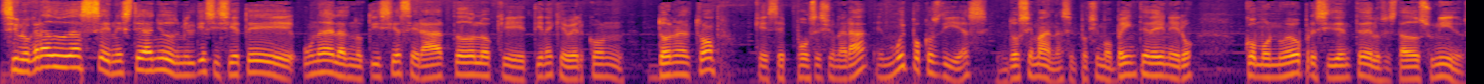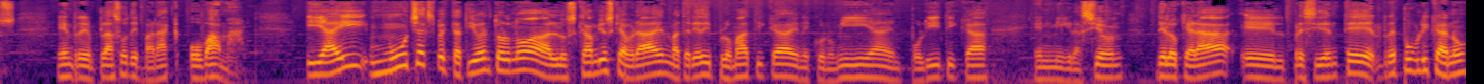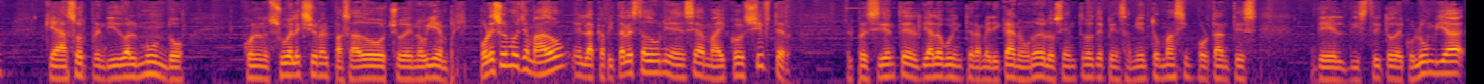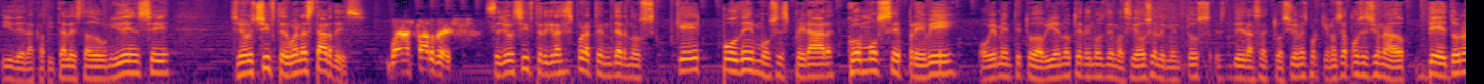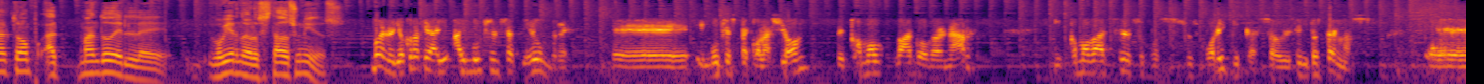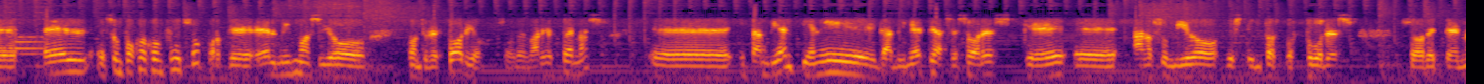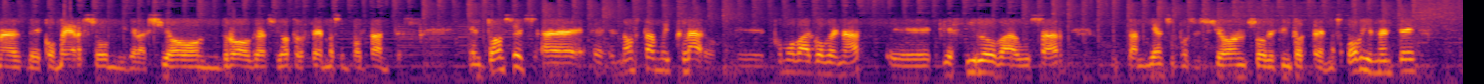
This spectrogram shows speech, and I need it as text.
Sin lugar a dudas, en este año 2017 una de las noticias será todo lo que tiene que ver con Donald Trump, que se posesionará en muy pocos días, en dos semanas, el próximo 20 de enero, como nuevo presidente de los Estados Unidos, en reemplazo de Barack Obama. Y hay mucha expectativa en torno a los cambios que habrá en materia diplomática, en economía, en política, en migración, de lo que hará el presidente republicano que ha sorprendido al mundo con su elección el pasado 8 de noviembre. Por eso hemos llamado en la capital estadounidense a Michael Shifter, el presidente del Diálogo Interamericano, uno de los centros de pensamiento más importantes del Distrito de Columbia y de la capital estadounidense. Señor Shifter, buenas tardes. Buenas tardes. Señor Shifter, gracias por atendernos. ¿Qué podemos esperar? ¿Cómo se prevé? Obviamente todavía no tenemos demasiados elementos de las actuaciones porque no se ha posesionado de Donald Trump al mando del eh, gobierno de los Estados Unidos. Bueno, yo creo que hay, hay mucha incertidumbre eh, y mucha especulación de cómo va a gobernar y cómo va a ser sus políticas sobre distintos temas. Eh, él es un poco confuso porque él mismo ha sido contradictorio sobre varios temas eh, y también tiene gabinete asesores que eh, han asumido distintas posturas sobre temas de comercio, migración, drogas y otros temas importantes. Entonces, no está muy claro cómo va a gobernar, qué estilo va a usar también su posición sobre distintos temas. Obviamente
